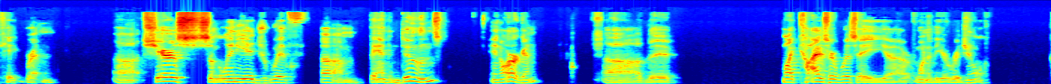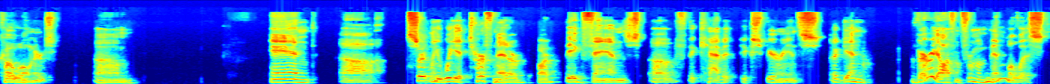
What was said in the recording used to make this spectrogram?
Cape Breton, uh, shares some lineage with um, Bandon Dunes in Oregon. Uh, the Mike Keiser was a uh, one of the original co-owners. Um, and uh, certainly we at TurfNet are, are big fans of the Cabot experience. Again, very often from a minimalist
